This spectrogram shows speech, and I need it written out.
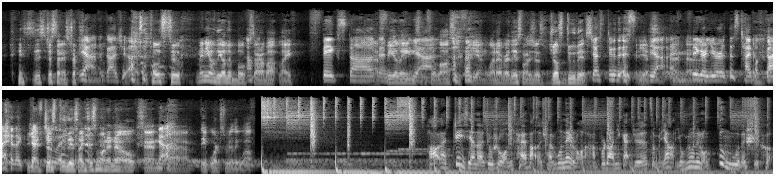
it's, it's just an instruction Yeah, manual, gotcha. as opposed to many of the other books are about like Big stuff uh, and feelings yeah, and philosophy and whatever. This one's just just do this. Just do this. Yes, Yeah. I and, uh, figure you're this type of guy. Like yeah, just, just do, do it. this. I just want to know, and Yeah. uh, it works really well. 好，那这些呢就是我们采访的全部内容了哈。不知道你感觉怎么样？有没有那种顿悟的时刻，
